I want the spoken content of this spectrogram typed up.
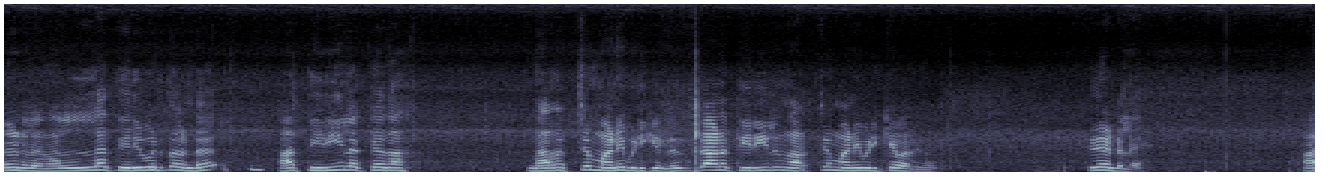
കണ്ടില്ലേ? നല്ല തിരിപിടുത്തമുണ്ട്. ആ തിരിയിലൊക്കെ ഇതാ നിറച്ച് മണി പിടിക്കുന്നത് ഇതാണ് തിരിയിൽ നിറച്ച് മണി പിടിക്കാൻ പറയുന്നത്. ഇത് കണ്ടില്ലേ? ആ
